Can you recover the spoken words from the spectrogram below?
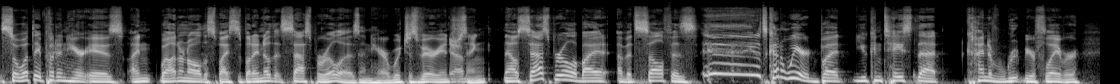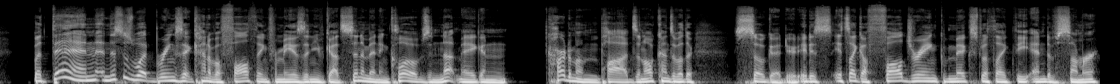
So what they put in here is, I well, I don't know all the spices, but I know that sarsaparilla is in here, which is very interesting. Now, sarsaparilla by of itself is, eh, it's kind of weird, but you can taste that kind of root beer flavor. But then, and this is what brings it kind of a fall thing for me, is then you've got cinnamon and cloves and nutmeg and cardamom pods and all kinds of other. So good, dude. It is. It's like a fall drink mixed with like the end of summer.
